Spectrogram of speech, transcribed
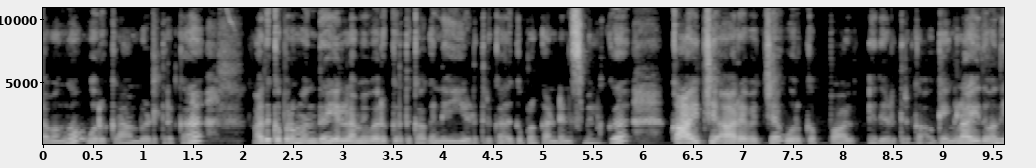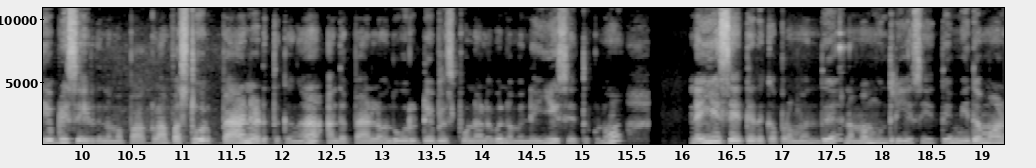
லவங்கம் ஒரு கிராம்பு எடுத்திருக்கேன். அதுக்கப்புறம் வந்து எல்லாமே வறுக்கிறதுக்காக நெய் எடுத்திருக்கேன். அதுக்கப்புறம் கண்டென்ஸ் மில்க்கு காய்ச்சி ஆற வச்ச ஒரு கப் பால் இது எடுத்திருக்கேன். ஓகேங்களா இது வந்து எப்படி செய்கிறதுன்னு நம்ம பார்க்கலாம். ஃபஸ்ட்டு ஒரு பேன் எடுத்துக்கோங்க. அந்த பேனில் வந்து ஒரு டேபிள் ஸ்பூன் அளவு நம்ம நெய்யை சேர்த்துக்கணும். நெய்யை சேர்த்ததுக்கப்புறம் வந்து நம்ம முந்திரியை சேர்த்து மிதமான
